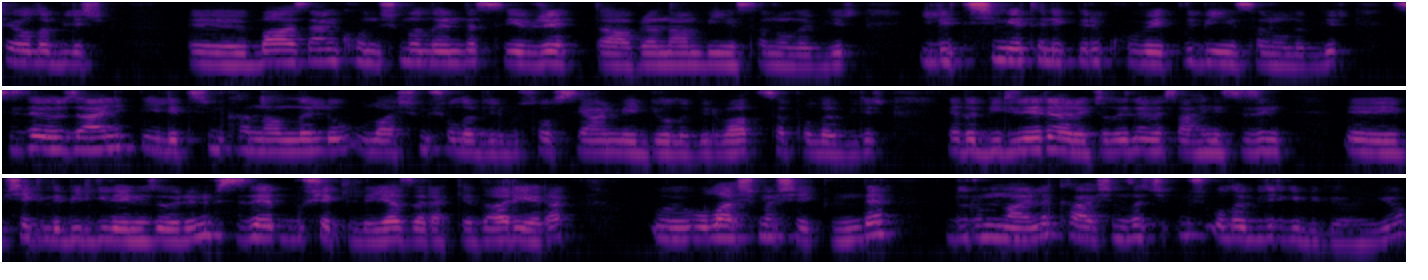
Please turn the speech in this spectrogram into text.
şey olabilir, bazen konuşmalarında sivri davranan bir insan olabilir iletişim yetenekleri kuvvetli bir insan olabilir. Size özellikle iletişim kanallarıyla ulaşmış olabilir. Bu sosyal medya olabilir, WhatsApp olabilir ya da birileri aracılığıyla mesela hani sizin e, bir şekilde bilgilerinizi öğrenip size bu şekilde yazarak ya da arayarak e, ulaşma şeklinde durumlarla karşınıza çıkmış olabilir gibi görünüyor.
